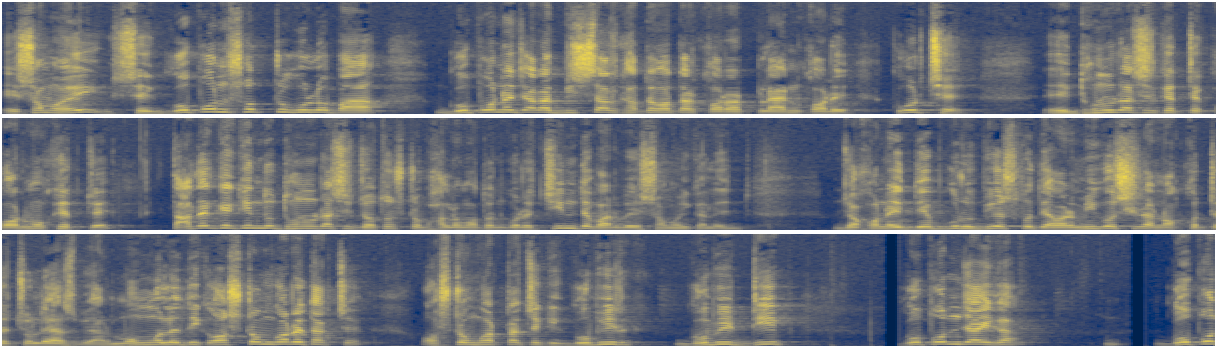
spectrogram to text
এই সময় সেই গোপন শত্রুগুলো বা গোপনে যারা বিশ্বাসঘাতকতা করার প্ল্যান করে, করছে এই ধনুরাশির ক্ষেত্রে, কর্মক্ষেত্রে, তাদেরকে কিন্তু ধনুরাশি যথেষ্ট ভালো মতন করে চিনতে পারবে এই সময়কালে। যখন এই দেবগুরু বৃহস্পতি আবার মৃগশিরা নক্ষত্রে চলে আসবে, আর মঙ্গলের দিকে অষ্টম ঘরে থাকছে। অষ্টম ঘরটা হচ্ছে কি গভীর গভীর ডিপ গোপন জায়গা। গোপন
